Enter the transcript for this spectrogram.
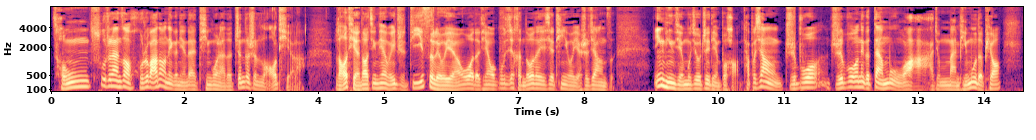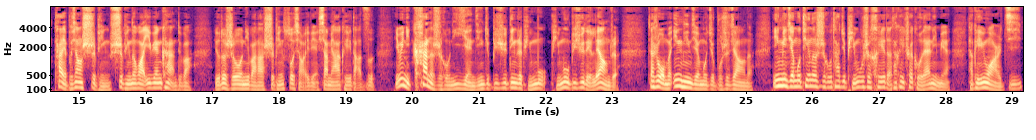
从粗制滥造、胡说八道那个年代听过来的，真的是老铁了。老铁到今天为止第一次留言，我的天，我估计很多的一些听友也是这样子。音频节目就这点不好，它不像直播，直播那个弹幕哇就满屏幕的飘，它也不像视频，视频的话一边看对吧？有的时候你把它视频缩小一点，下面还可以打字，因为你看的时候你眼睛就必须盯着屏幕，屏幕必须得亮着。但是我们音频节目就不是这样的，音频节目听的时候它就屏幕是黑的，它可以揣口袋里面，它可以用耳机。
